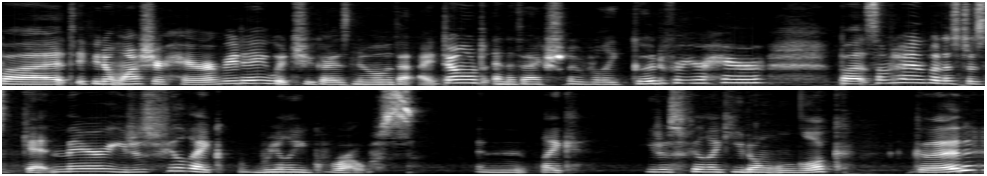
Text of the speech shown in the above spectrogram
but if you don't wash your hair every day, which you guys know that I don't, and it's actually really good for your hair, but sometimes when it's just getting there, you just feel like really gross. And like you just feel like you don't look good. And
